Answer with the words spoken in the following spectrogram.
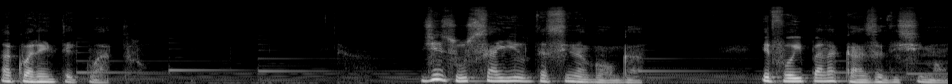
a 44. Jesus saiu da sinagoga e foi para a casa de Simão.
